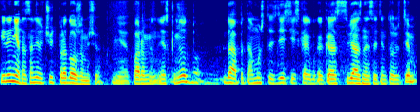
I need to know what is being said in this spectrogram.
или нет, на самом деле, чуть продолжим еще, не, пару несколько минут. Да, потому что здесь есть как бы как раз связанная с этим тоже тема.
